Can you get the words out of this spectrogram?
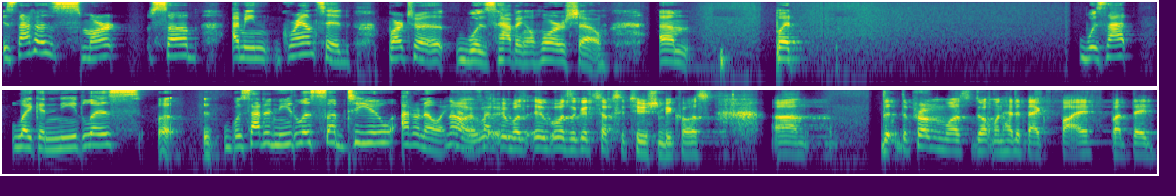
is that a smart sub? I mean, granted, Bartra was having a horror show, um, but was that like a needless? Uh, was that a needless sub to you? I don't know. I no, it, it, was it was a good substitution because um, the, the problem was Dortmund had a back five, but they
